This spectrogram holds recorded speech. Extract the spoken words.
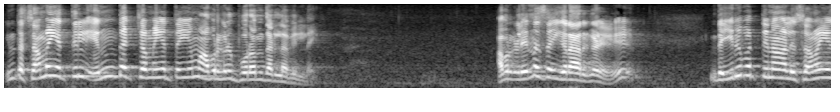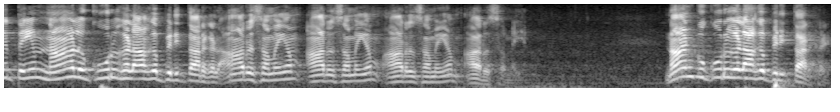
இந்த சமயத்தில் எந்த சமயத்தையும் அவர்கள் புறந்தள்ளவில்லை. அவர்கள் என்ன செய்கிறார்கள்? இந்த இருபத்தி நாலு சமயத்தையும் நாலு கூறுகளாக பிரித்தார்கள். ஆறு சமயம் ஆறு சமயம் ஆறு சமயம் ஆறு சமயம். நான்கு கூறுகளாக பிரித்தார்கள்.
